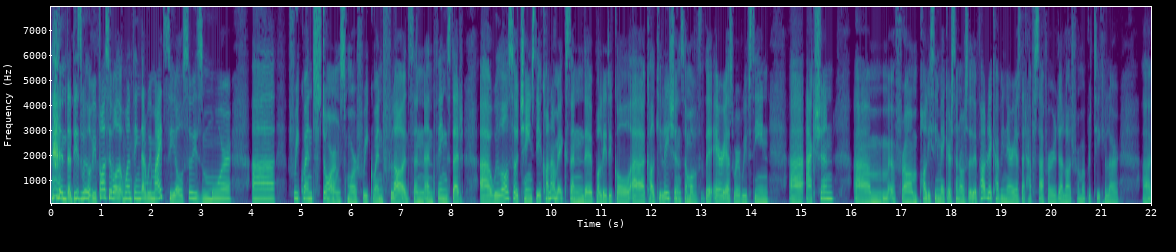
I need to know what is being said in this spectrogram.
and that this will be possible. One thing that we might see also is more uh, frequent storms, more frequent floods, and, and things that uh, will also change the economics and the political uh, calculations. Some of the areas where we've seen uh, action um, from policymakers and also the public have been areas that have suffered a lot from a particular, uh,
